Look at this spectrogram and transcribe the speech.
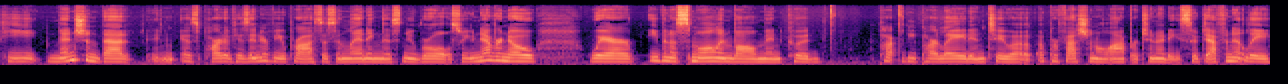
he mentioned that in, as part of his interview process in landing this new role. So you never know where even a small involvement could par- be parlayed into a, a professional opportunity. So definitely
